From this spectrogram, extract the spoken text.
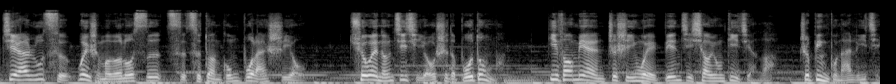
既然如此，为什么俄罗斯此次断供波兰石油，却未能激起油市的波动呢？一方面，这是因为边际效用递减了，这并不难理解。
